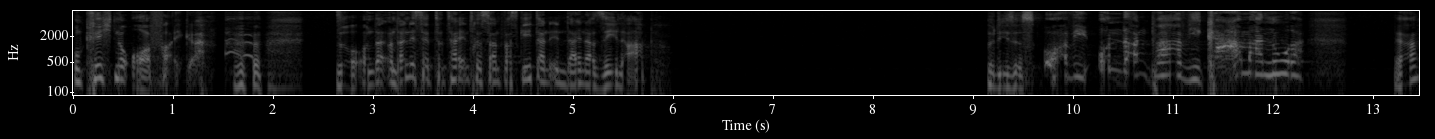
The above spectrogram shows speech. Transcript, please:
und kriegt eine Ohrfeige. so, und dann, und dann ist ja total interessant, was geht dann in deiner Seele ab? So dieses, oh, wie undankbar, wie kann man nur? Ja,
